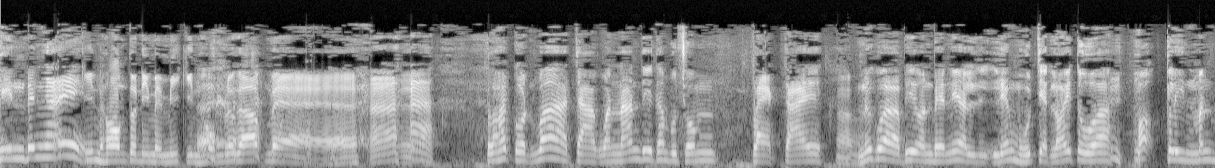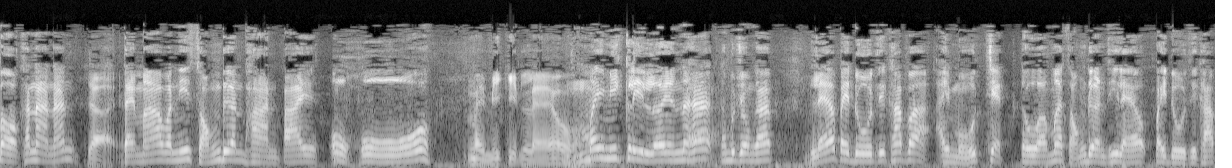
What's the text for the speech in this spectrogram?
กลิ่นเป็นไงกินหอมตัวนี้ไม่มีกินหอมแล้วครับแม่ อ่า ปรากฏว่าจากวันนั้นที่ท่านผู้ชมแปลกใจ อ่านึนึกว่าพี่วันเพ็ญเนี่ยเลี้ยงหมูเจ็ดร้อยตัว เพราะกลิ่นมันบอกขนาดนั้น ใช่ แต่มาวันนี้สองเดือนผ่านไป โอ้โห ไม่มีกินแล้ว ไม่มีกลิ่นเลยนะฮะอ่าท่านผู้ชมครับ แล้วไปดูสิครับว่าไอหมูเจ็ดตัวเมื่อสองเดือนที่แล้วไปดูสิครับ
